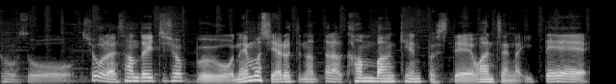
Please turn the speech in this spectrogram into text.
そうそう。将来サンドイッチショップをね、もしやるってなったら看板犬としてワンちゃんがいて、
